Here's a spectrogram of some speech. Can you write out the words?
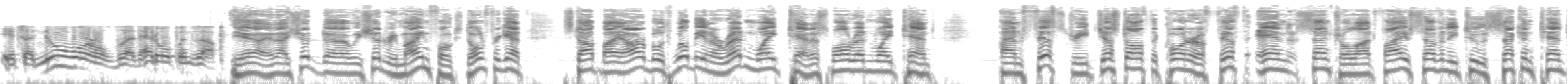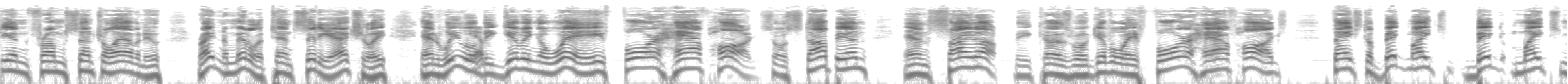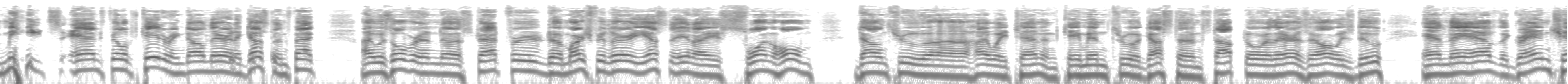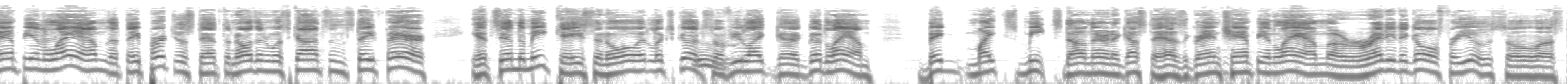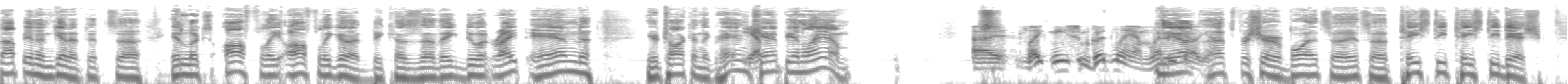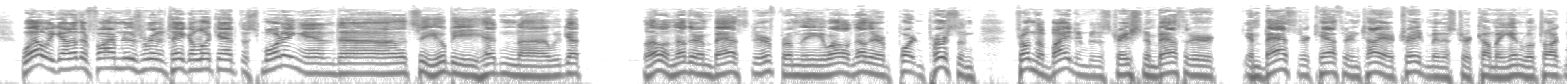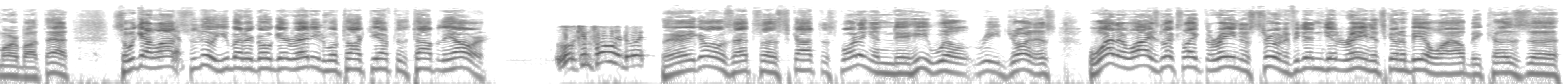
it's a new world that, opens up. Yeah, and I should uh, we should remind folks. Don't forget, stop by our booth. We'll be in a red and white tent, a small red and white tent on Fifth Street, just off the corner of Fifth and Central, lot 572, second tent in from Central Avenue, right in the middle of Tent City, actually. And we will Yep. be giving away four half hogs. So stop in and sign up because we'll give away four half hogs thanks to Big Mike's Big Mike's Meats and Phillips Catering down there in Augusta. In fact, I was over in uh, Stratford, uh, Marshfield area yesterday, and I swung home down through uh, Highway 10 and came in through Augusta and stopped over there as they always do. And they have the Grand Champion lamb that they purchased at the Northern Wisconsin State Fair. It's in the meat case, and oh, it looks good. So if you like uh, good lamb, Big Mike's Meats down there in Augusta has the Grand Champion lamb uh, ready to go for you. So uh, stop in and get it. It's uh, it looks awfully awfully good because uh, they do it right, and you're talking the Grand Yep. Champion lamb. Uh, like me some good lamb. Let me yeah, tell you. that's for sure. Boy, it's a it's a tasty tasty dish. Well, we got other farm news we're going to take a look at this morning, and uh, let's see. You'll be heading. Uh, we've got well another ambassador from the well another important person from the Biden administration, Ambassador Ambassador Katherine Tai, Trade Minister, coming in. We'll talk more about that. So we got lots to do. You better go get ready, and we'll talk to you after the top of the hour. Looking forward to it. There he goes. That's uh, Scott this morning, and uh, he will rejoin us. Weather-wise, looks like the rain is through, and if you didn't get rain, it's going to be a while because uh,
